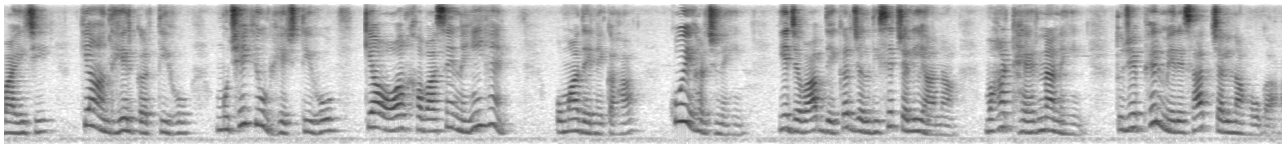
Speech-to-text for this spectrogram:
بائی جی کیا اندھیر کرتی ہو؟ مجھے کیوں بھیجتی ہو؟ کیا اور خواسیں نہیں ہیں؟ اما دے نے کہا، کوئی حرج نہیں، یہ جواب دے کر جلدی سے چلی آنا، وہاں ٹھہرنا نہیں، تجھے پھر میرے ساتھ چلنا ہوگا۔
